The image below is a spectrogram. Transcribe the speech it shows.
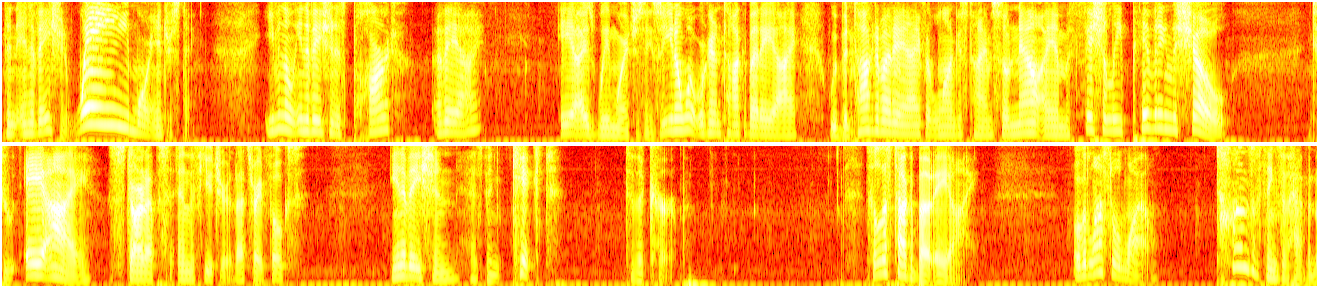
than innovation. Way more interesting. Even though innovation is part of AI, AI is way more interesting. So you know what? We're going to talk about AI. We've been talking about AI for the longest time, so now I am officially pivoting the show to AI, startups, and the future. That's right, folks. Innovation has been kicked to the curb. So let's talk about AI. Over the last little while, tons of things have happened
